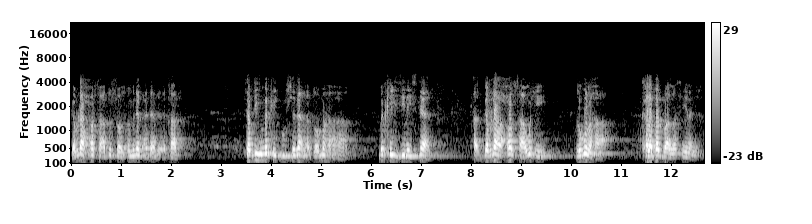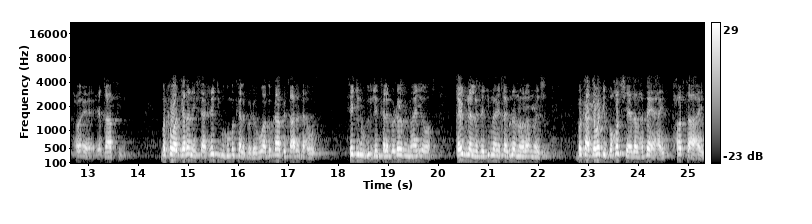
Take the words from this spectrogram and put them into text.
gabdhaha xorta a dushooda oo min alcadaabi ciqaab. Gabdhihii markay guursadaan addoommaha ahaa markay zinaystaan gabdhaha xortaa wixii lagu lahaa kala badh baa la siinaya ciqaabtii. Marka waad garanaysaa rajmigu ma kala badhoobo waa gabdhaha bikaarada awad rajmigu ila kala badhoobi maayo oo qaybna la rajminahay qaybna noolaan mayso markaa gabadhii boqol sheedal hadday ahayd xorta ahayd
